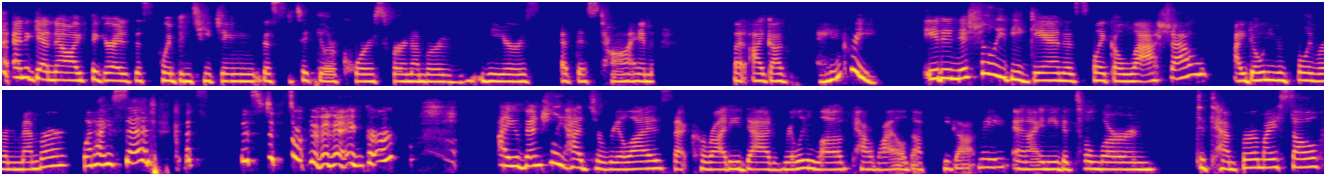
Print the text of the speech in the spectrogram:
and again, now I figure at this point been teaching this particular course for a number of years at this time, but I got angry. It initially began as like a lash out. I don't even fully remember what I said because it's just sort of an anger. I eventually had to realize that Karate Dad really loved how riled up he got me, and I needed to learn to temper myself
